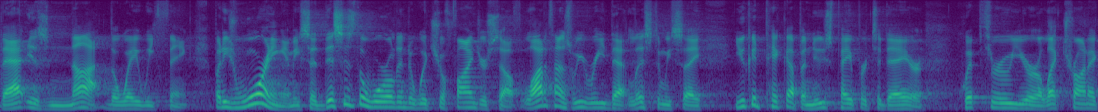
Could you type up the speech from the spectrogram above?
that is not the way we think. But he's warning him. He said, this is the world into which you'll find yourself. A lot of times we read that list and we say, you could pick up a newspaper today or whip through your electronic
